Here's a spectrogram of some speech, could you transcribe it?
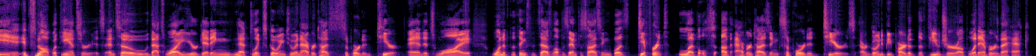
it's not what the answer is. And so that's why you're getting Netflix going to an advertised supported tier. And it's why one of the things that Zaslav was emphasizing was different levels of advertising supported tiers are going to be part of the future of whatever the heck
